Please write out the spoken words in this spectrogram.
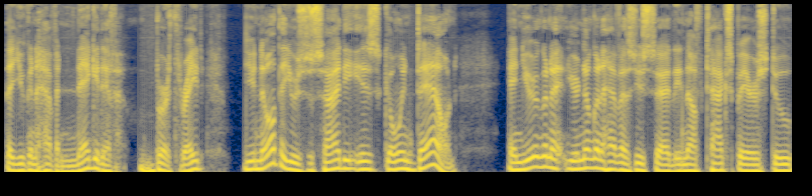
that you're going to have a negative birth rate, you know that your society is going down. And you're gonna you're not gonna have, as you said, enough taxpayers to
